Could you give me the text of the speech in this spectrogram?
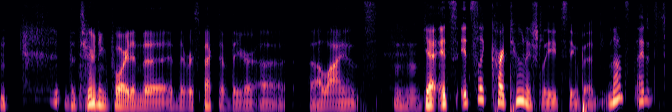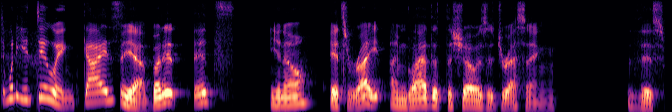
the turning point in the in the respect of their uh, the alliance. hmm Yeah, it's it's like cartoonishly stupid. Not what are you doing, guys? Yeah, but it it's you know it's right. I'm glad that the show is addressing this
